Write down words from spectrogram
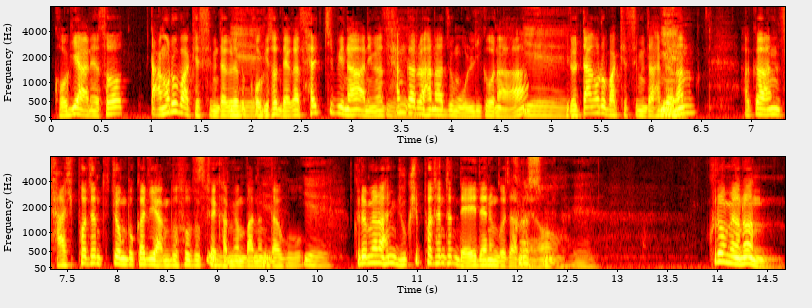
거기 안에서 땅으로 받겠습니다. 그래서 예. 거기서 내가 살 집이나 아니면 상가를 하나 좀 올리거나 이를 땅으로 받겠습니다 하면은 아까 한 40% 정도까지 양도소득세 감면 받는다고 그러면 한 60% 내야 되는 거잖아요. 그러면은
